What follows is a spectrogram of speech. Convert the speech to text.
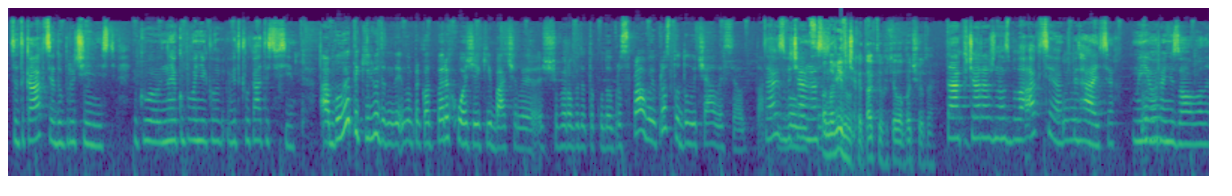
це така акція доброчинність, яку, на яку повинні кли- відкликатись всі. А були такі люди, наприклад, перехожі, які бачили, що ви робите таку добру справу, і просто долучалися? От так, Так, з звичайно, вулиці? нас- Ну, відгуки, так ти хотіла почути. Так, вчора ж у нас була акція в Підгайцях, ми її організовували.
